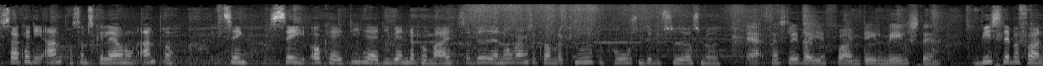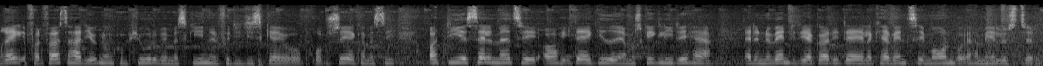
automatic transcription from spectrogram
Så kan de andre, som skal lave nogle andre ting, se, okay, de her, de venter på mig. Så ved jeg, at nogle gange så kommer der knude på posen, det betyder også noget. Ja, der slipper I for en del mails der. Vi slipper for en regel. For det første har de jo ikke nogen computer ved maskinen, fordi de skal jo producere, kan man sige. Og de er selv med til, og i dag gider jeg måske ikke lige det her. Er det nødvendigt, at jeg gør det i dag, eller kan jeg vente til i morgen, hvor jeg har mere lyst til det?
